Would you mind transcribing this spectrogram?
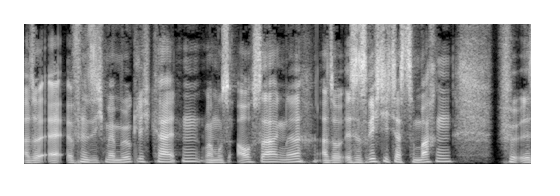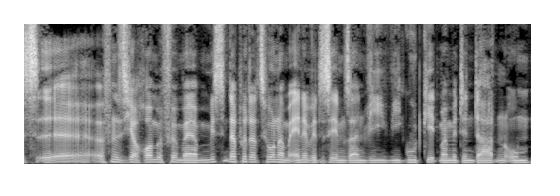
also eröffnen sich mehr Möglichkeiten. Man muss auch sagen, ne, also ist es richtig, das zu machen. Für, es äh, eröffnen sich auch Räume für mehr Missinterpretation. Am Ende wird es eben sein, wie, wie gut geht man mit den Daten um,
